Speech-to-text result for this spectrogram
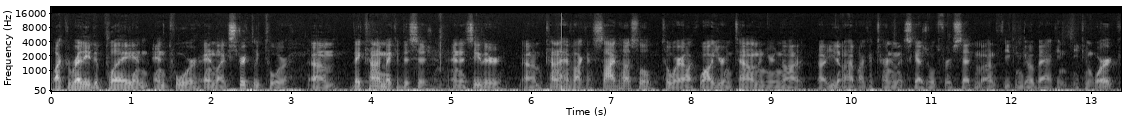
like ready to play and, and tour and like strictly tour, um, they kind of make a decision, and it's either um, kind of have like a side hustle to where like while you're in town and you're not, uh, you don't have like a tournament scheduled for a said month, you can go back and you can work,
